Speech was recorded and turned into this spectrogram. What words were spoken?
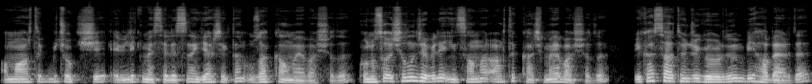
Ama artık birçok kişi evlilik meselesine gerçekten uzak kalmaya başladı. Konusu açılınca bile insanlar artık kaçmaya başladı. Birkaç saat önce gördüğüm bir haberde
